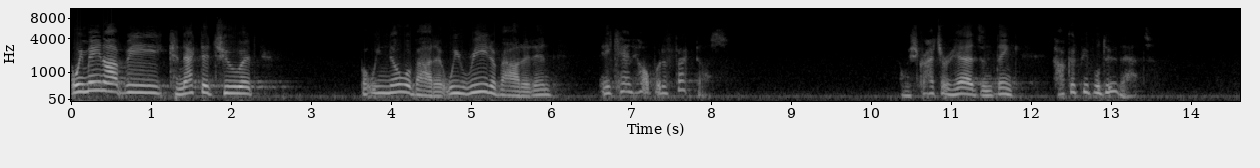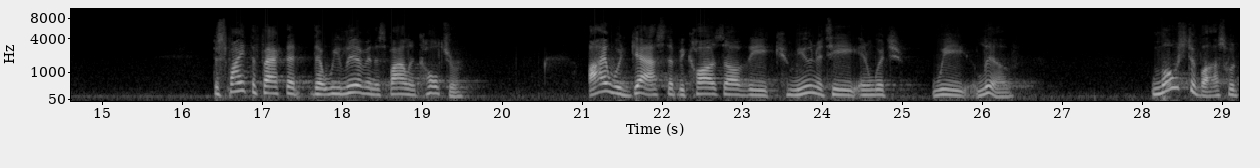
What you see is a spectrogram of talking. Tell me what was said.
And we may not be connected to it, but we know about it, we read about it, and, it can't help but affect us. And we scratch our heads and think, how could people do that? Despite the fact that, that we live in this violent culture, I would guess that because of the community in which we live, most of us would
